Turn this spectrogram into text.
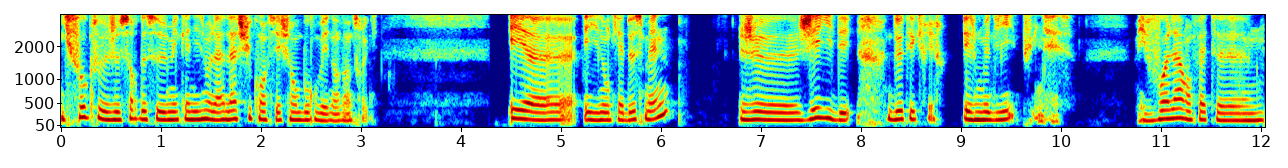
il faut que je sorte de ce mécanisme-là. Là, je suis coincé, je suis embourbé dans un truc. Et, et donc, il y a deux semaines, je j'ai l'idée de t'écrire. Et je me dis, punaise, mais voilà, en fait, ce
